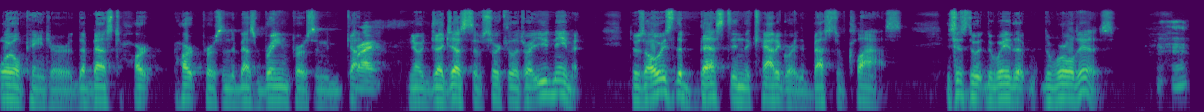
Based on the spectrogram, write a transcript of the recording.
oil painter, the best heart heart person, the best brain person, gut Right. you know, digestive, circulatory, you name it. There's always the best in the category, the best of class. It's just the, the way that the world is. Mhm.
